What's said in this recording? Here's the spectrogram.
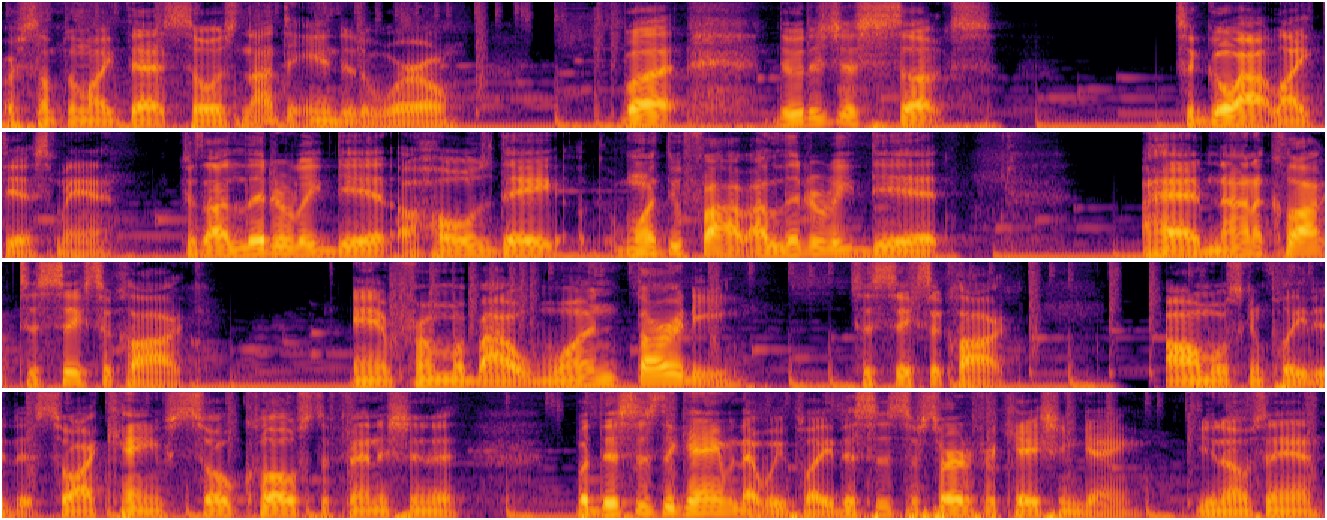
or something like that. So it's not the end of the world. But dude, it just sucks to go out like this, man. Because I literally did a whole day, one through five. I literally did. I had nine o'clock to six o'clock, and from about 1.30 to six o'clock, almost completed it. So I came so close to finishing it. But this is the game that we play. This is the certification game. You know what I'm saying?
